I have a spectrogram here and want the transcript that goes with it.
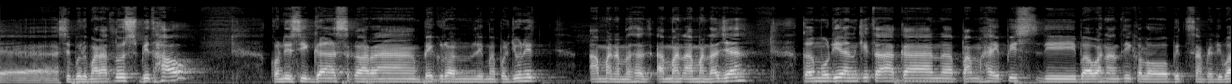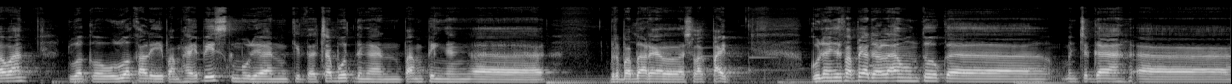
uh, 1500 bit how. Kondisi gas sekarang background 50 unit aman-aman aman-aman saja. Kemudian kita akan uh, pump high piece di bawah nanti kalau bit sampai di bawah dua ke dua kali pump high piece. Kemudian kita cabut dengan pumping yang uh, berapa barel slug pipe. Gunanya pipe adalah untuk uh, mencegah uh,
